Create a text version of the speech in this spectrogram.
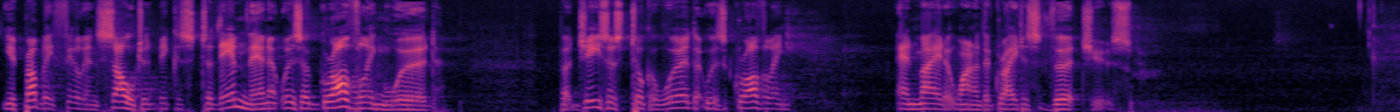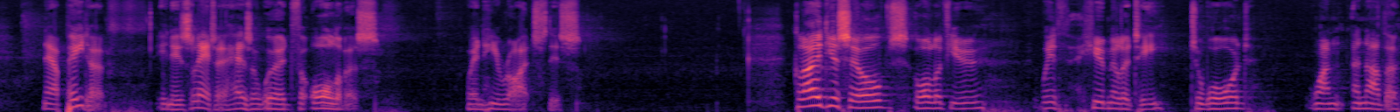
you'd probably feel insulted because to them then it was a grovelling word. But Jesus took a word that was grovelling and made it one of the greatest virtues. Now, Peter, in his letter, has a word for all of us when he writes this Clothe yourselves, all of you, with humility toward one another.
